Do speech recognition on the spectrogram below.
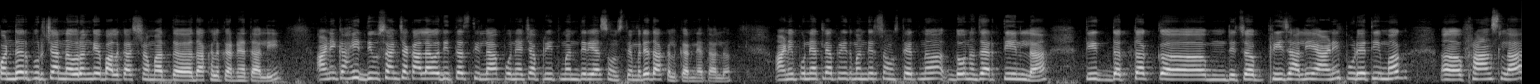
पंढरपूरच्या नवरंगे बालकाश्रमात दाखल करण्यात आली. आणि काही दिवसांच्या कालावधीतच तिला पुण्याच्या प्रीत मंदिर या संस्थेमध्ये दाखल करण्यात आलं. आणि पुण्यातल्या प्रीत मंदिर संस्थेतनं दोन हजार तीनला ती दत्तक तिचं फ्री झाली आणि पुढे ती मग फ्रान्सला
